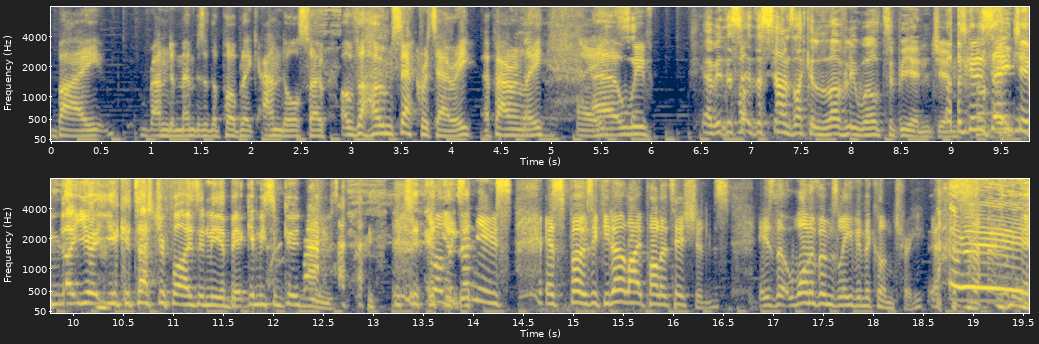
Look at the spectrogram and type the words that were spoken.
by random members of the public and also of the Home Secretary, apparently. Uh, we've I mean, this, this sounds like a lovely world to be in, Jim. I was going to say, Jim, like you're, you're catastrophizing me a bit. Give me some good news. well, the good news, I suppose, if you don't like politicians, is that one of them's leaving the country. Hooray!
